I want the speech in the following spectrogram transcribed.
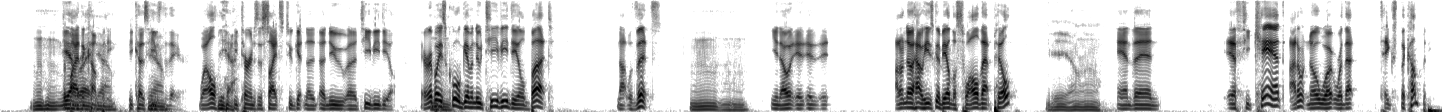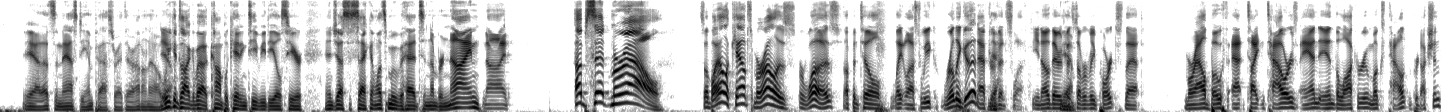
mm-hmm. to Yeah, buy the right, company yeah. because he's Yeah. there. Well, Yeah. he turns his sights to getting a, a new uh, TV deal. Everybody's cool giving a new TV deal, but not with Vince. You know, it, it, it. I don't know how he's going to be able to swallow that pill. Yeah, I don't know. And then, if he can't, I don't know what, where that takes the company. Yeah, that's a nasty impasse right there. I don't know. Yeah. We can talk about complicating TV deals here in just a second. Let's move ahead to number nine. Nine. Upset morale. So by all accounts, morale is or was up until late last week really good after Yeah. Vince left. You know, there have Yeah. been several reports that morale both at Titan Towers and in the locker room amongst talent and production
